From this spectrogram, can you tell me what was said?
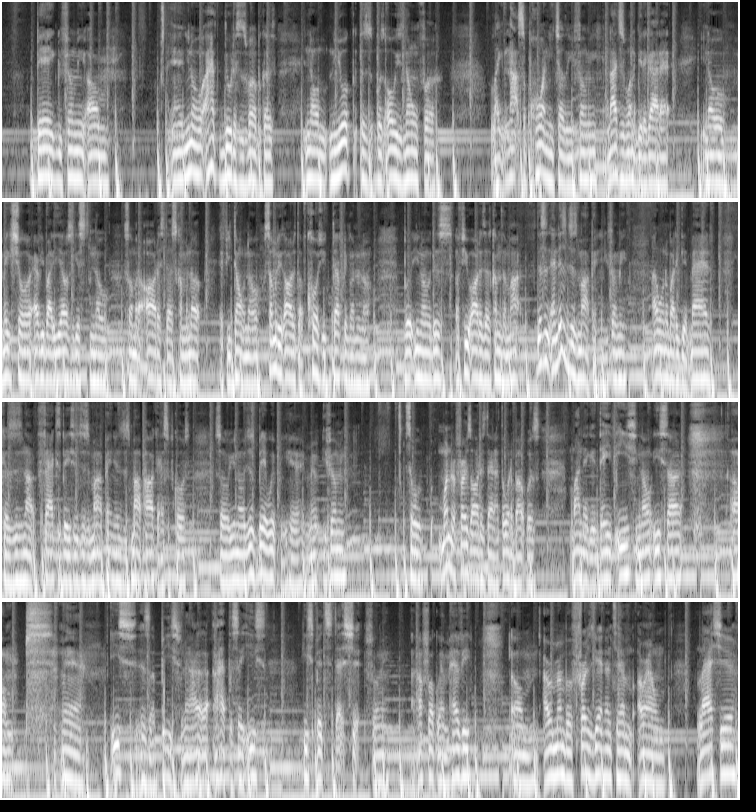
big. You feel me? Um, and you know I have to do this as well because you know New York is was always known for like not supporting each other. You feel me? And I just want to be the guy that you know make sure everybody else gets to know some of the artists that's coming up if you don't know. Some of these artists, of course, you're definitely gonna know. But you know, there's a few artists that come to my this is and this is just my opinion. You feel me? I don't want nobody to get mad because it's not facts based. It's just my opinion. It's just my podcast, of course. So you know, just bear with me here. You feel me? So one of the first artists that I thought about was my nigga Dave East. You know, East Side. Um, man East is a beast, man. I, I have to say, East, he spits that shit. Feel me? I fuck with him heavy. Um, I remember first getting into him around last year,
